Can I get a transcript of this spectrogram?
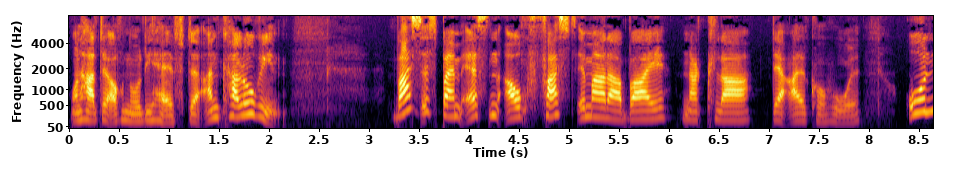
und hatte auch nur die Hälfte an Kalorien. Was ist beim Essen auch fast immer dabei? Na klar, der Alkohol. Und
